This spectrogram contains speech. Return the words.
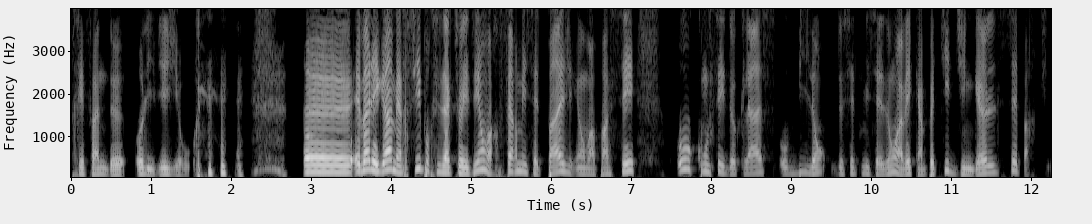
très fan de Olivier Giroud. euh, et eh ben les gars, merci pour ces actualités. On va refermer cette page et on va passer au conseil de classe, au bilan de cette mi-saison avec un petit jingle. C'est parti.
